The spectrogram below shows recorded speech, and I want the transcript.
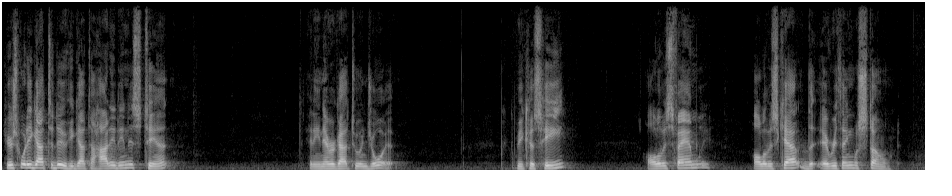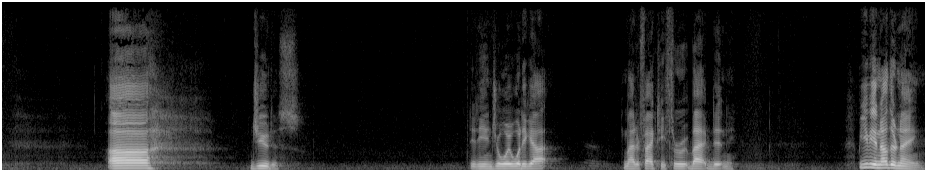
Here's what he got to do he got to hide it in his tent, and he never got to enjoy it. Because he, all of his family, all of his cat, everything was stoned. Uh, Judas. Did he enjoy what he got? Matter of fact, he threw it back, didn't he? Give you another name.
